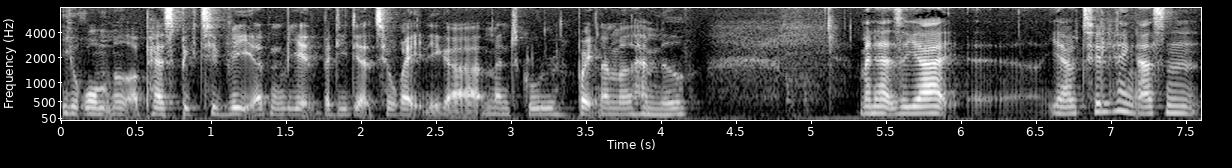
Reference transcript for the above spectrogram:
i rummet og perspektivere den ved hjælp af de der teoretikere, man skulle på en eller anden måde have med. Men altså, jeg, jeg er jo tilhænger af sådan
